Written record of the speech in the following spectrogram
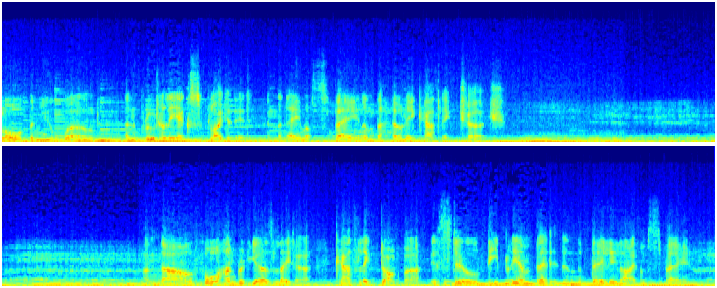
the New World and brutally exploited it in the name of Spain and the Holy Catholic Church. And now, 400 years later, Catholic dogma is still deeply embedded in the daily life of Spain.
